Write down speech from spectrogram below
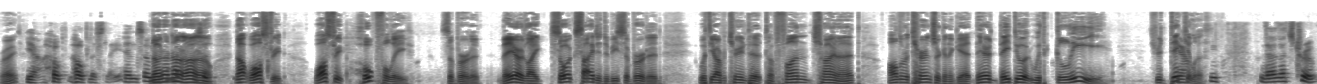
right? yeah, hope, hopelessly, and so No, no, no, no, so- no, not Wall Street. Wall Street, hopefully subverted. They are like so excited to be subverted with the opportunity to, to fund China. All the returns they're going to get. They they do it with glee. It's ridiculous. Yeah. That, that's true,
